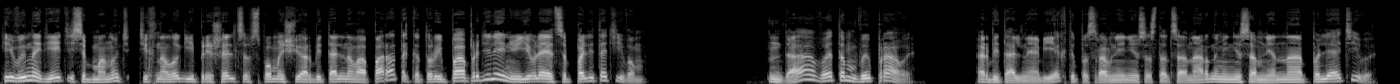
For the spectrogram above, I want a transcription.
И вы надеетесь обмануть технологии пришельцев с помощью орбитального аппарата, который по определению является политативом, да, в этом вы правы. Орбитальные объекты по сравнению со стационарными, несомненно, паллиативы,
